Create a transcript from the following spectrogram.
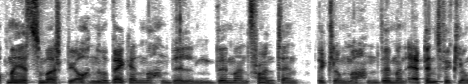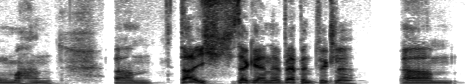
ob man jetzt zum Beispiel auch nur Backend machen will, will man Frontend-Entwicklung machen, will man App-Entwicklung machen. Ähm, da ich sehr gerne Web entwickle, ähm,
